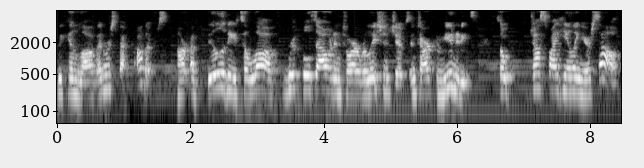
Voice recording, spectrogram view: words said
we can love and respect others. Our ability to love ripples out into our relationships, into our communities. So just by healing yourself,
